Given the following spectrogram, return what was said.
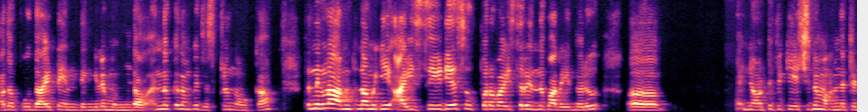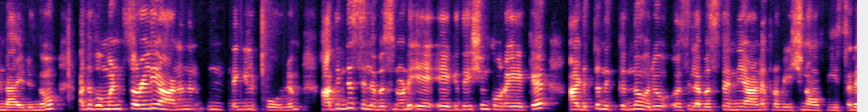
അതോ പുതുതായിട്ട് എന്തെങ്കിലും ഉണ്ടോ? എന്നൊക്കെ നമുക്ക് ജസ്റ്റ് ഒന്ന് നോക്കാം. അപ്പൊ നിങ്ങൾ അറിഞ്ഞിട്ടുണ്ടാവും ഈ I C D S supervisor എന്ന് പറയുന്ന ഒരു നോട്ടിഫിക്കേഷനും വന്നിട്ടുണ്ടായിരുന്നു. അത് വുമൺസ് ഒള്ളി ആണെന്നുണ്ടെങ്കിൽ പോലും അതിന്റെ സിലബസിനോട് ഏകദേശം കുറെയൊക്കെ അടുത്ത് നിൽക്കുന്ന ഒരു സിലബസ് തന്നെയാണ് പ്രൊബേഷൻ ഓഫീസർ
